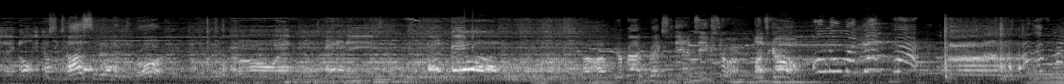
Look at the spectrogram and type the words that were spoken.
Signals coming Toss it in the drawer. to infinity and beyond. Uh, you're back, Bex, at the antique store. Let's go. Oh no, my backpack! I left my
